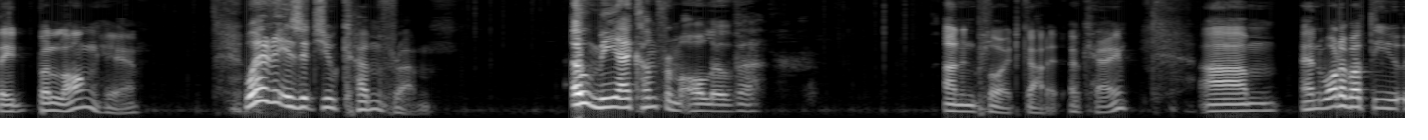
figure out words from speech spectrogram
they belong here. Where is it you come from? oh, me, I come from all over. Unemployed. Got it. Okay. Um, and what about the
